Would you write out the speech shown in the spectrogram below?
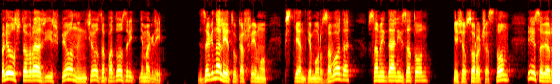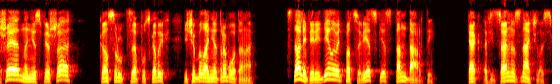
Плюс, что вражьи шпионы ничего заподозрить не могли. Загнали эту Кашиму к стенке морзавода в самый дальний затон, еще в 46-м, и совершенно не спеша, конструкция пусковых еще была не отработана, стали переделывать под советские стандарты, как официально значилось.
